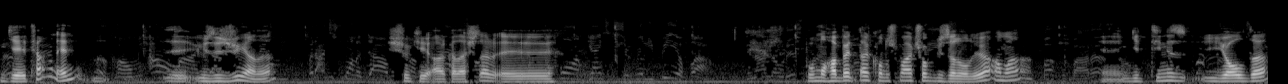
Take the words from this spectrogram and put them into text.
GTA'nın en e, üzücü yanı but I just wanna dog şu ki arkadaşlar e, this bu muhabbetler konuşmalar çok güzel oluyor ama e, gittiğiniz yolda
